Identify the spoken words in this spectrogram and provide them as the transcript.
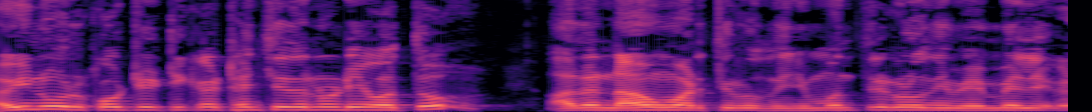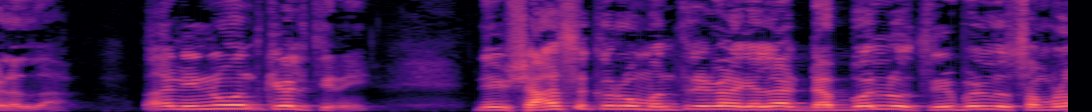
ಐನೂರು ಕೋಟಿ ಟಿಕೆಟ್ ಹಂಚಿದ್ರೆ ನೋಡಿ ಇವತ್ತು. ಅದನ್ನು ನಾವು ಮಾಡ್ತಿರೋದು ನಿಮ್ಮ ಮಂತ್ರಿಗಳು, ನೀವು ಎಂ ಎಲ್ ಎಗಳಲ್ಲ. ನಾನು ಇನ್ನೂ ಒಂದು ಕೇಳ್ತೀನಿ. ನೀವು ಶಾಸಕರು ಮಂತ್ರಿಗಳಿಗೆಲ್ಲ ಡಬ್ಬಲ್ಲು ತ್ರಿಬಲ್ಲು ಸಂಬಳ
